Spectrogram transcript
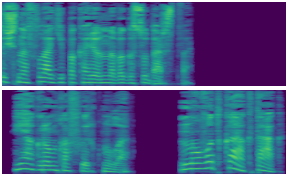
точно флаги покоренного государства. Я громко фыркнула. «Ну вот как так?»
